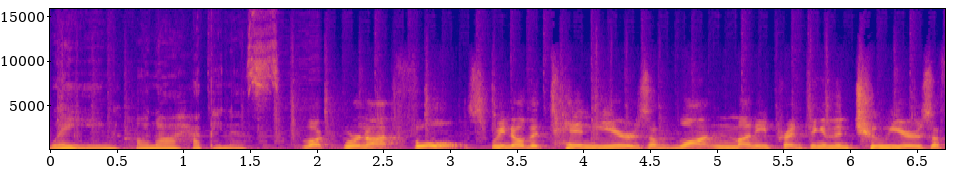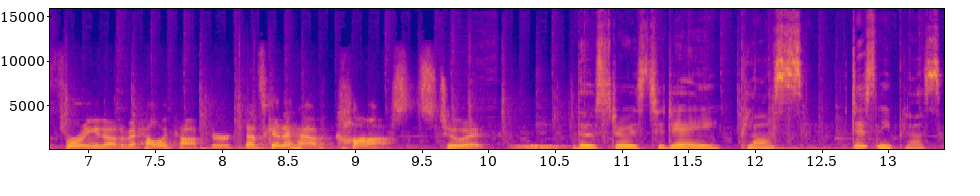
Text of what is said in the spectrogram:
weighing on our happiness. Look, we're not fools. We know that 10 years of wanton money printing and then two years of throwing it out of a helicopter, that's going to have costs to it. Those stories today, plus Disney Plus,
